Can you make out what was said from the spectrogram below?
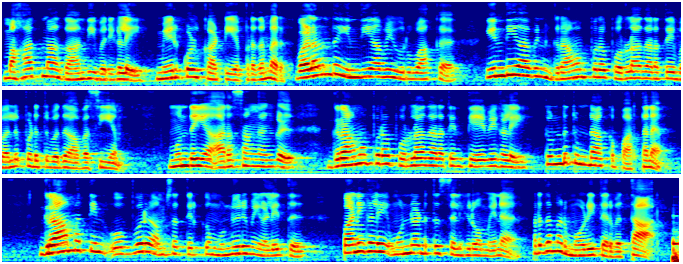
மகாத்மா காந்தி வரிகளை மேற்கோள் காட்டிய பிரதமர் வளர்ந்த இந்தியாவை உருவாக்க இந்தியாவின் கிராமப்புற பொருளாதாரத்தை வலுப்படுத்துவது அவசியம். முந்தைய அரசாங்கங்கள் கிராமப்புற பொருளாதாரத்தின் தேவைகளை துண்டு துண்டாக்க பார்த்தன. கிராமத்தின் ஒவ்வொரு அம்சத்திற்கும் முன்னுரிமை அளித்து பணிகளை முன்னெடுத்து செல்கிறோம் என பிரதமர் மோடி தெரிவித்தார்.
